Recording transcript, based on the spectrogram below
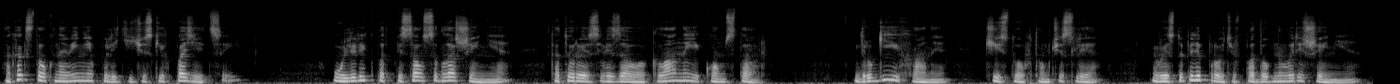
а как столкновение политических позиций. Ульрик подписал соглашение, которое связало кланы и Комстар. Другие ханы, Чистого в том числе, выступили против подобного решения –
